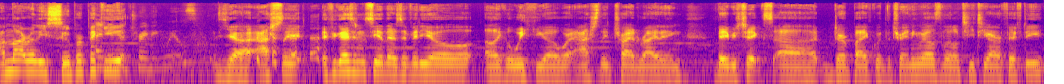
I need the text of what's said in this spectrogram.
I'm not really super I picky. need the training wheels. Yeah, Ashley. if you guys didn't see it, there's a video uh, like a week ago where Ashley tried riding Baby Chick's uh, dirt bike with the training wheels, the little TTR 50. It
